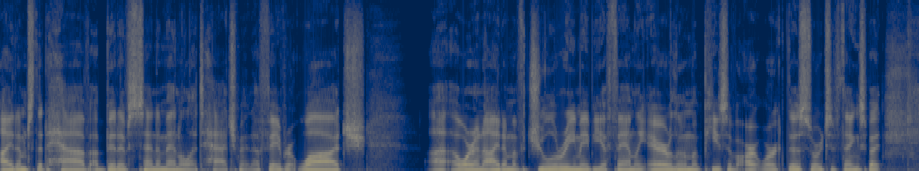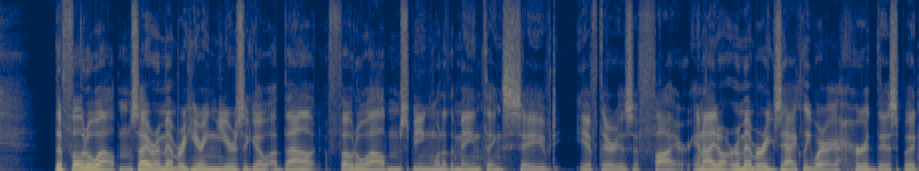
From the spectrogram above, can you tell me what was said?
items that have a bit of sentimental attachment, a favorite watch, uh, or an item of jewelry, maybe a family heirloom, a piece of artwork, those sorts of things. But the photo albums, I remember hearing years ago about photo albums being one of the main things saved if there is a fire. And I don't remember exactly where I heard this, but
